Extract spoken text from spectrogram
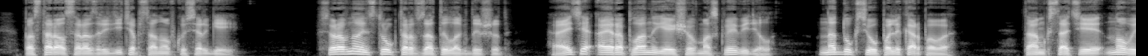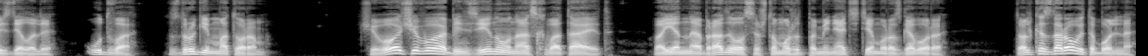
— постарался разрядить обстановку Сергей. «Все равно инструктор в затылок дышит, а эти аэропланы я еще в Москве видел, на Дуксе у Поликарпова. Там, кстати, новый сделали, У-2, с другим мотором. Чего-чего, а бензина у нас хватает. Военный обрадовался, что может поменять тему разговора. Только здоровый-то больно,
